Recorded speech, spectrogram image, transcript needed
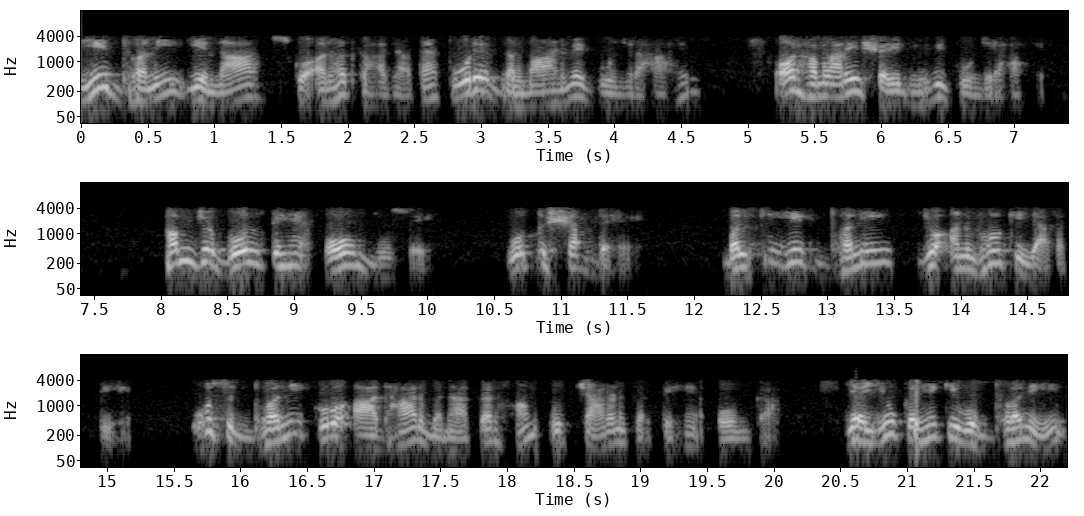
ये ध्वनि, ये नाद को अनहद कहा जाता है, पूरे ब्रह्मांड में गूंज रहा है और हमारे शरीर में भी गूंज रहा है। हम जो बोलते हैं ओम मुँह से, वो तो शब्द है, बल्कि ये ध्वनि जो अनुभव की जा सकती है, उस ध्वनि को आधार बनाकर हम उच्चारण करते हैं ओम का। या यूँ कहें कि वो ध्वनि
